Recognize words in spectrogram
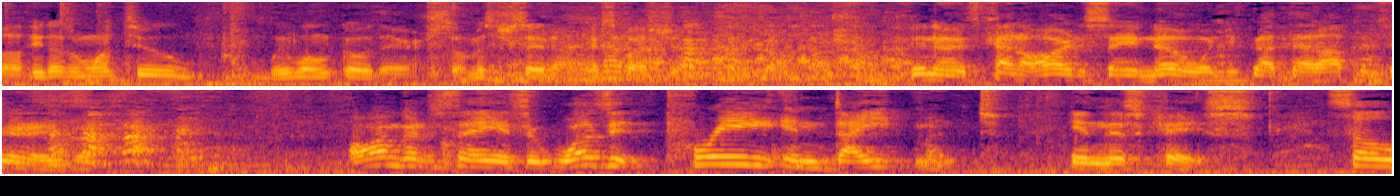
Well, if he doesn't want to, we won't go there. So, Mr. Sadow, next question. You know, it's kind of hard to say no when you've got that opportunity. But all I'm going to say is, it was it pre-indictment in this case. So,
